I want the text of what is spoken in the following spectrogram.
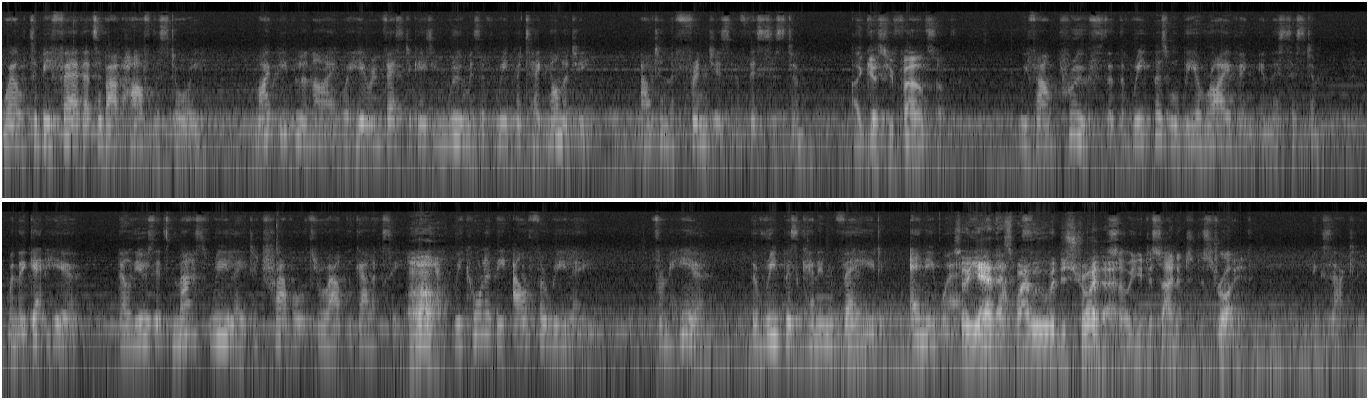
Well, to be fair, that's about half the story. My people and I were here investigating rumors of Reaper technology out in the fringes of this system. I guess you found something. We found proof that the Reapers will be arriving in this system. When they get here, they'll use its mass relay to travel throughout the galaxy. Oh. We call it the Alpha Relay. From here, the Reapers can invade anywhere. So yeah, that's why we would destroy that. So you decided to destroy it. Exactly.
